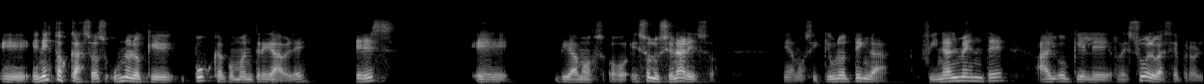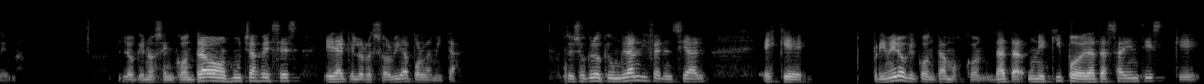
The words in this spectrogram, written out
eh, en estos casos, uno lo que busca como entregable es eh, digamos, o es solucionar eso, digamos, y que uno tenga finalmente algo que le resuelva ese problema. Lo que nos encontrábamos muchas veces era que lo resolvía por la mitad. Entonces yo creo que un gran diferencial es que primero que contamos con un equipo de data scientists que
